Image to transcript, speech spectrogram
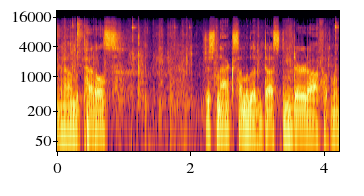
You know, the pedals, just knock some of the dust and dirt off of them.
